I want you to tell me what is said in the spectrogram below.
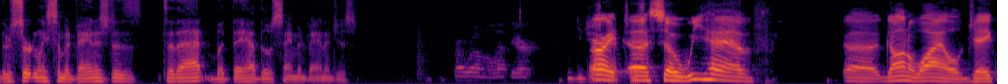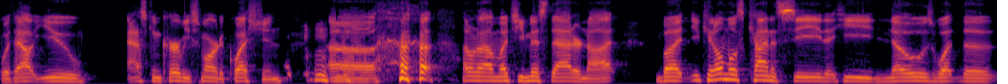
There's certainly some advantages to that, but they have those same advantages. All right. Uh, so we have uh, gone a while, Jake, without you asking Kirby Smart a question. uh, I don't know how much you missed that or not, but you can almost kind of see that he knows what the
